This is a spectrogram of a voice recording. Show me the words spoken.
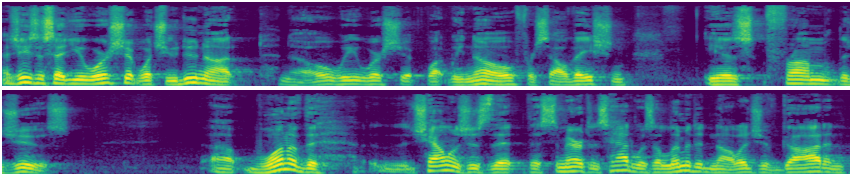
And Jesus said, You worship what you do not know. We worship what we know, for salvation is from the Jews. Uh, one of the, the challenges that the Samaritans had was a limited knowledge of God and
